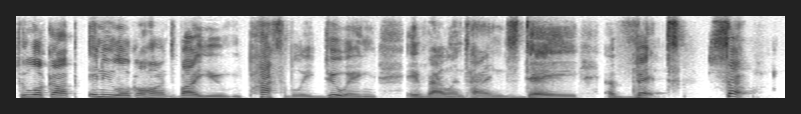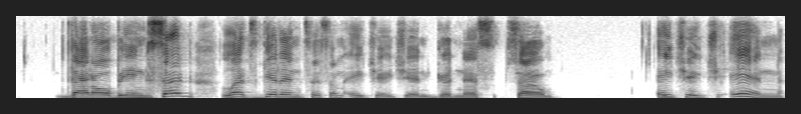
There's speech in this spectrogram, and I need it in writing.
to look up any local haunts by you possibly doing a Valentine's Day event. So, that all being said, let's get into some HHN goodness. So, HHN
